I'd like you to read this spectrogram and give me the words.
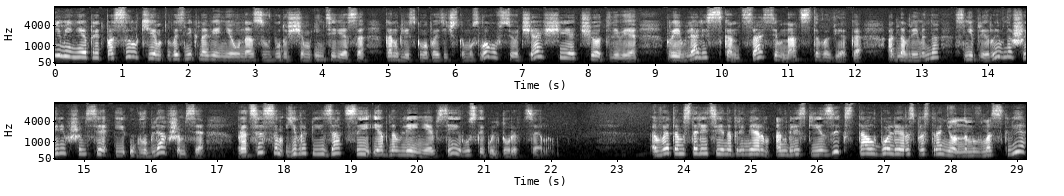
не менее, предпосылки возникновения у нас в будущем интереса к английскому поэтическому слову все чаще и отчетливее проявлялись с конца XVII века, одновременно с непрерывно ширившимся и углублявшимся процессом европеизации и обновления всей русской культуры в целом. В этом столетии, например, английский язык стал более распространенным в Москве,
